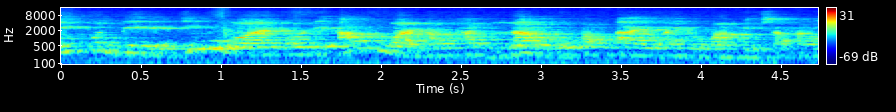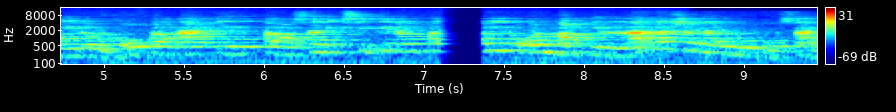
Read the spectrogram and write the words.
it could be the inward or the outward ang hadlang upang tayo ay lumapit sa Panginoon, upang ating pangsaliksikin ng Panginoon, makilala siya ng lubusan.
